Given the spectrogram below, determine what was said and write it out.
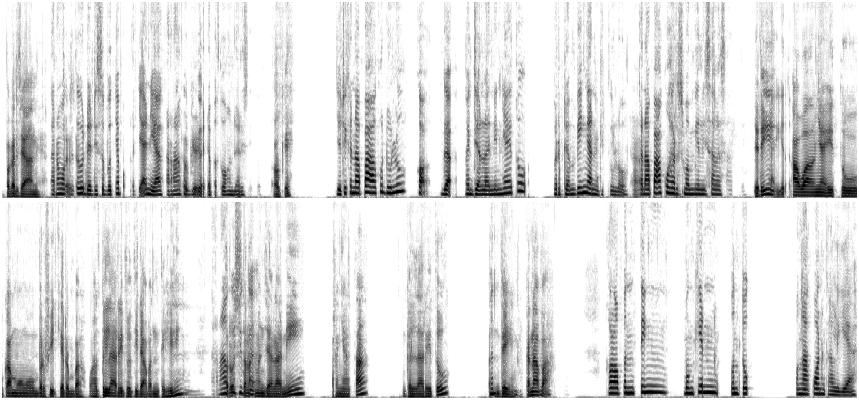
Pekerjaan ya. Karena waktu itu udah disebutnya pekerjaan ya, karena aku Oke. juga dapat uang dari situ. Oke. Jadi kenapa aku dulu kok nggak ngejalaninnya itu berdampingan gitu loh? Ya. Kenapa aku harus memilih salah satu? Jadi Kayak gitu. awalnya itu kamu berpikir bahwa gelar itu tidak penting, Hmm, karena aku terus setelah juga menjalani ternyata gelar itu penting. Kenapa? Kalau penting mungkin untuk pengakuan kali ya,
